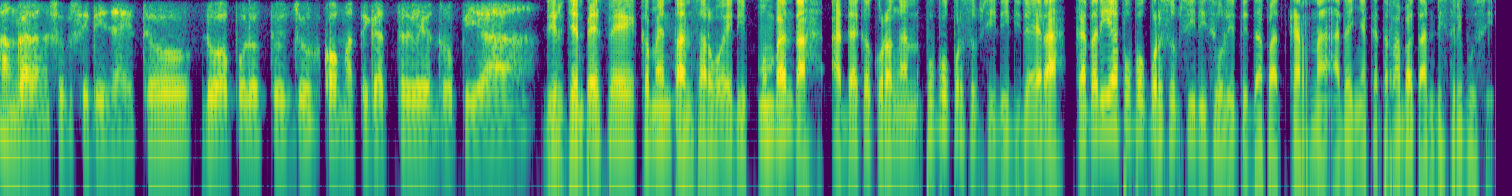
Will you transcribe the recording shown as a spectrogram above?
anggaran subsidinya itu 27,3 triliun rupiah. Dirjen PSP Kementan Sarwo Edi membantah ada kekurangan pupuk bersubsidi di daerah. Kata dia pupuk bersubsidi sulit didapat karena adanya keterlambatan distribusi.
